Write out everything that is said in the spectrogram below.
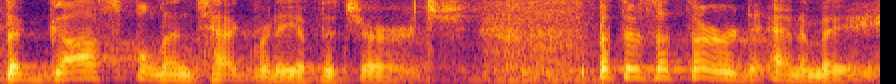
the gospel integrity of the church. But there's a third enemy.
